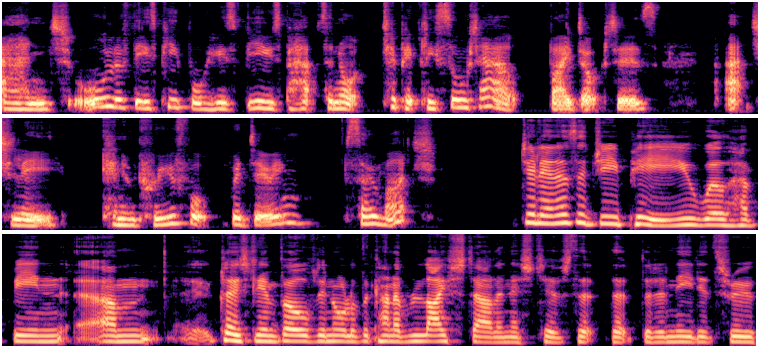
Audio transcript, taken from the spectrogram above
And all of these people whose views perhaps are not typically sought out by doctors actually can improve what we're doing so much. Gillian, as a GP, you will have been um, closely involved in all of the kind of lifestyle initiatives that, that, that are needed through,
